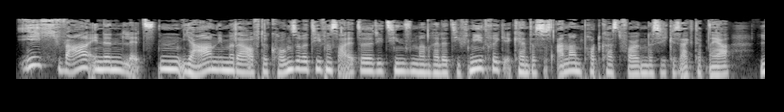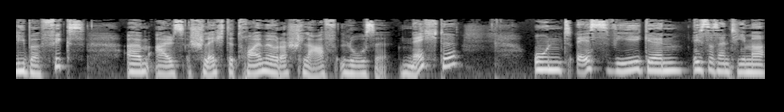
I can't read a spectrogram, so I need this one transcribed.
Ich war in den letzten Jahren immer da auf der konservativen Seite. Die Zinsen waren relativ niedrig. Ihr kennt das aus anderen Podcast-Folgen, dass ich gesagt habe, naja, lieber fix ähm, als schlechte Träume oder schlaflose Nächte. Und deswegen ist das ein Thema,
